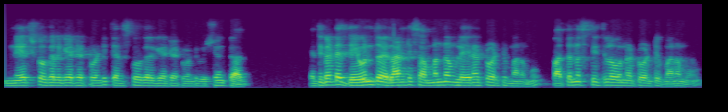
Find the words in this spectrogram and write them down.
నేర్చుకోగలిగేటటువంటి తెలుసుకోగలిగేటటువంటి విషయం కాదు. ఎందుకంటే దేవునితో ఎలాంటి సంబంధం లేనటువంటి మనము పతన స్థితిలో ఉన్నటువంటి మనము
